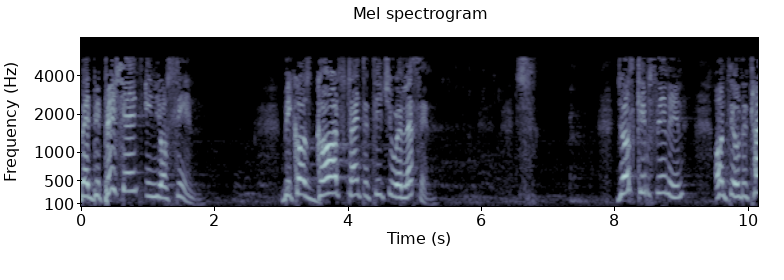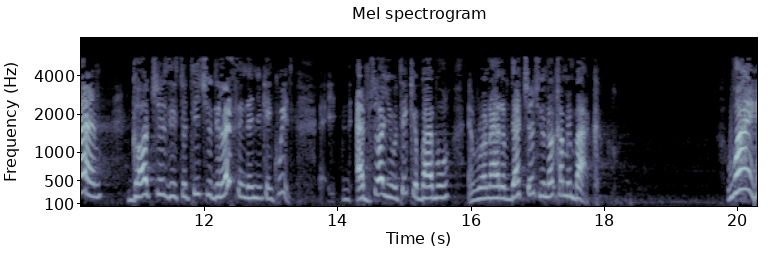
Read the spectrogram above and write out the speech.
but be patient in your sin, because God's trying to teach you a lesson." Just keep sinning until the time God chooses to teach you the lesson, then you can quit. I'm sure you will take your Bible and run out of that church. You're not coming back. Why?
